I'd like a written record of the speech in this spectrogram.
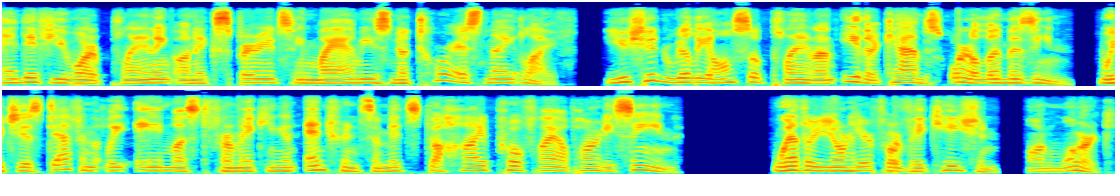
and if you are planning on experiencing Miami's notorious nightlife, you should really also plan on either cabs or a limousine, which is definitely a must for making an entrance amidst the high-profile party scene. Whether you're here for vacation, on work,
